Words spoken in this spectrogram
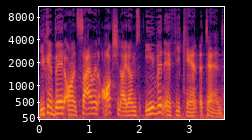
you can bid on silent auction items even if you can't attend.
